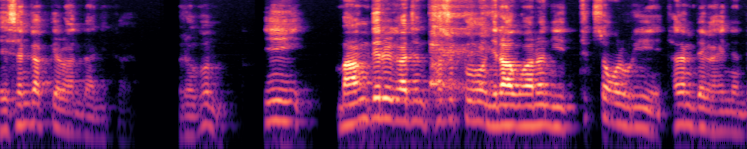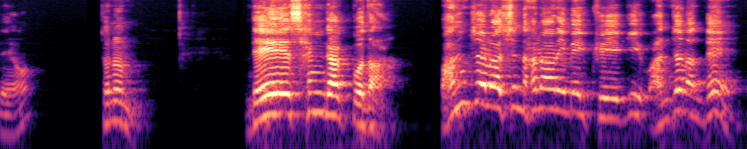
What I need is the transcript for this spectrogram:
내 생각대로 한다니까요. 여러분, 이 망대를 가진 파수꾼이라고 하는 이 특성을 우리 차장대가 했는데요. 저는 내 생각보다 완전하신 하나님의 계획이 완전한데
